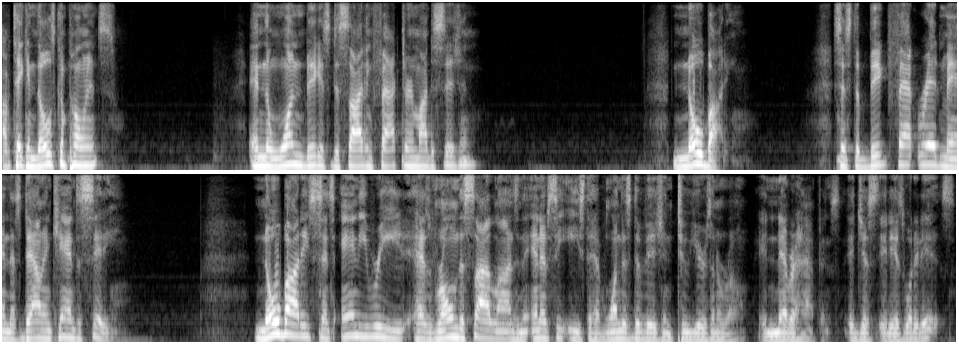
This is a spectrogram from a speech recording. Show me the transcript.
I've taken those components and the one biggest deciding factor in my decision nobody since the big fat red man that's down in Kansas City Nobody since Andy Reid has roamed the sidelines in the NFC East to have won this division two years in a row. It never happens. It just it is what it is.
